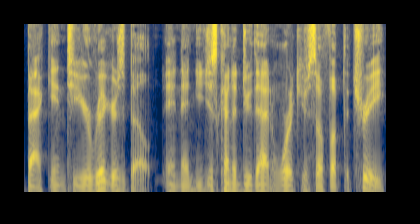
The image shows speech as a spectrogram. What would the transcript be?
back into your rigger's belt. And then you just kind of do that and work yourself up the tree.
